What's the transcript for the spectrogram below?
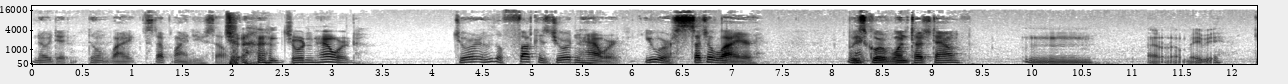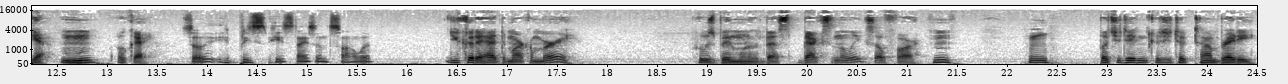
No, he didn't. Don't lie. Stop lying to yourself. Jordan Howard. Jordan, who the fuck is Jordan Howard? You are such a liar. We I- scored one touchdown. Mm, I don't know, maybe. Yeah. Mm-hmm. Okay. So he's he's nice and solid. You could have had DeMarco Murray, who's been one of the best backs in the league so far. Hmm. Hmm. But you didn't because you took Tom Brady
